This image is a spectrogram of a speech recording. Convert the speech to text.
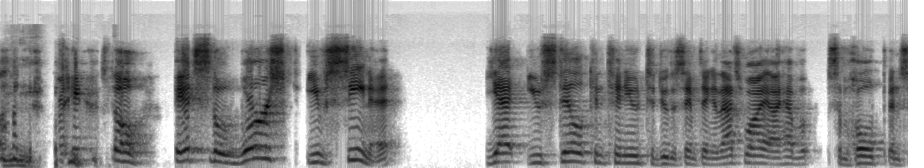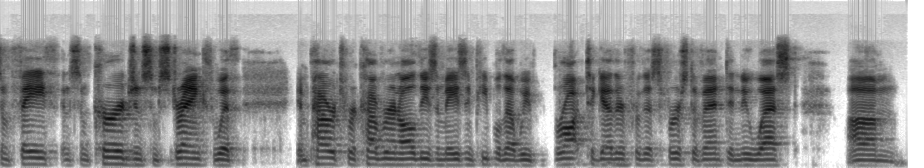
Right? So it's the worst you've seen it yet you still continue to do the same thing. And that's why i have some hope and some faith and some courage and some strength with Empowered to Recover and all these amazing people that we've brought together for this first event in New West. Um,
